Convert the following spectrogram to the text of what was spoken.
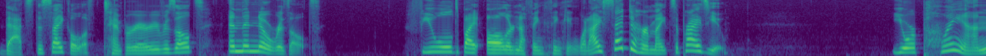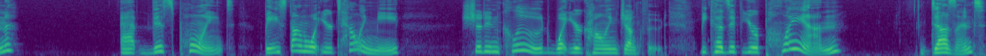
That's the cycle of temporary results and then no results. Fueled by all or nothing thinking. What I said to her might surprise you. Your plan at this point, based on what you're telling me, should include what you're calling junk food. Because if your plan doesn't,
